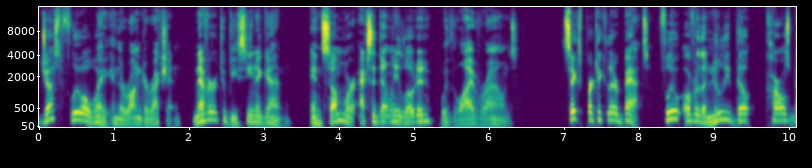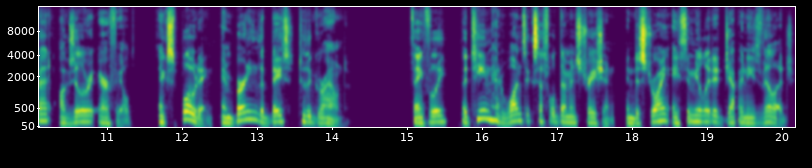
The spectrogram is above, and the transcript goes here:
just flew away in the wrong direction, never to be seen again, and some were accidentally loaded with live rounds. Six particular bats flew over the newly built Carlsbad Auxiliary Airfield, exploding and burning the base to the ground. Thankfully, the team had one successful demonstration in destroying a simulated Japanese village.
